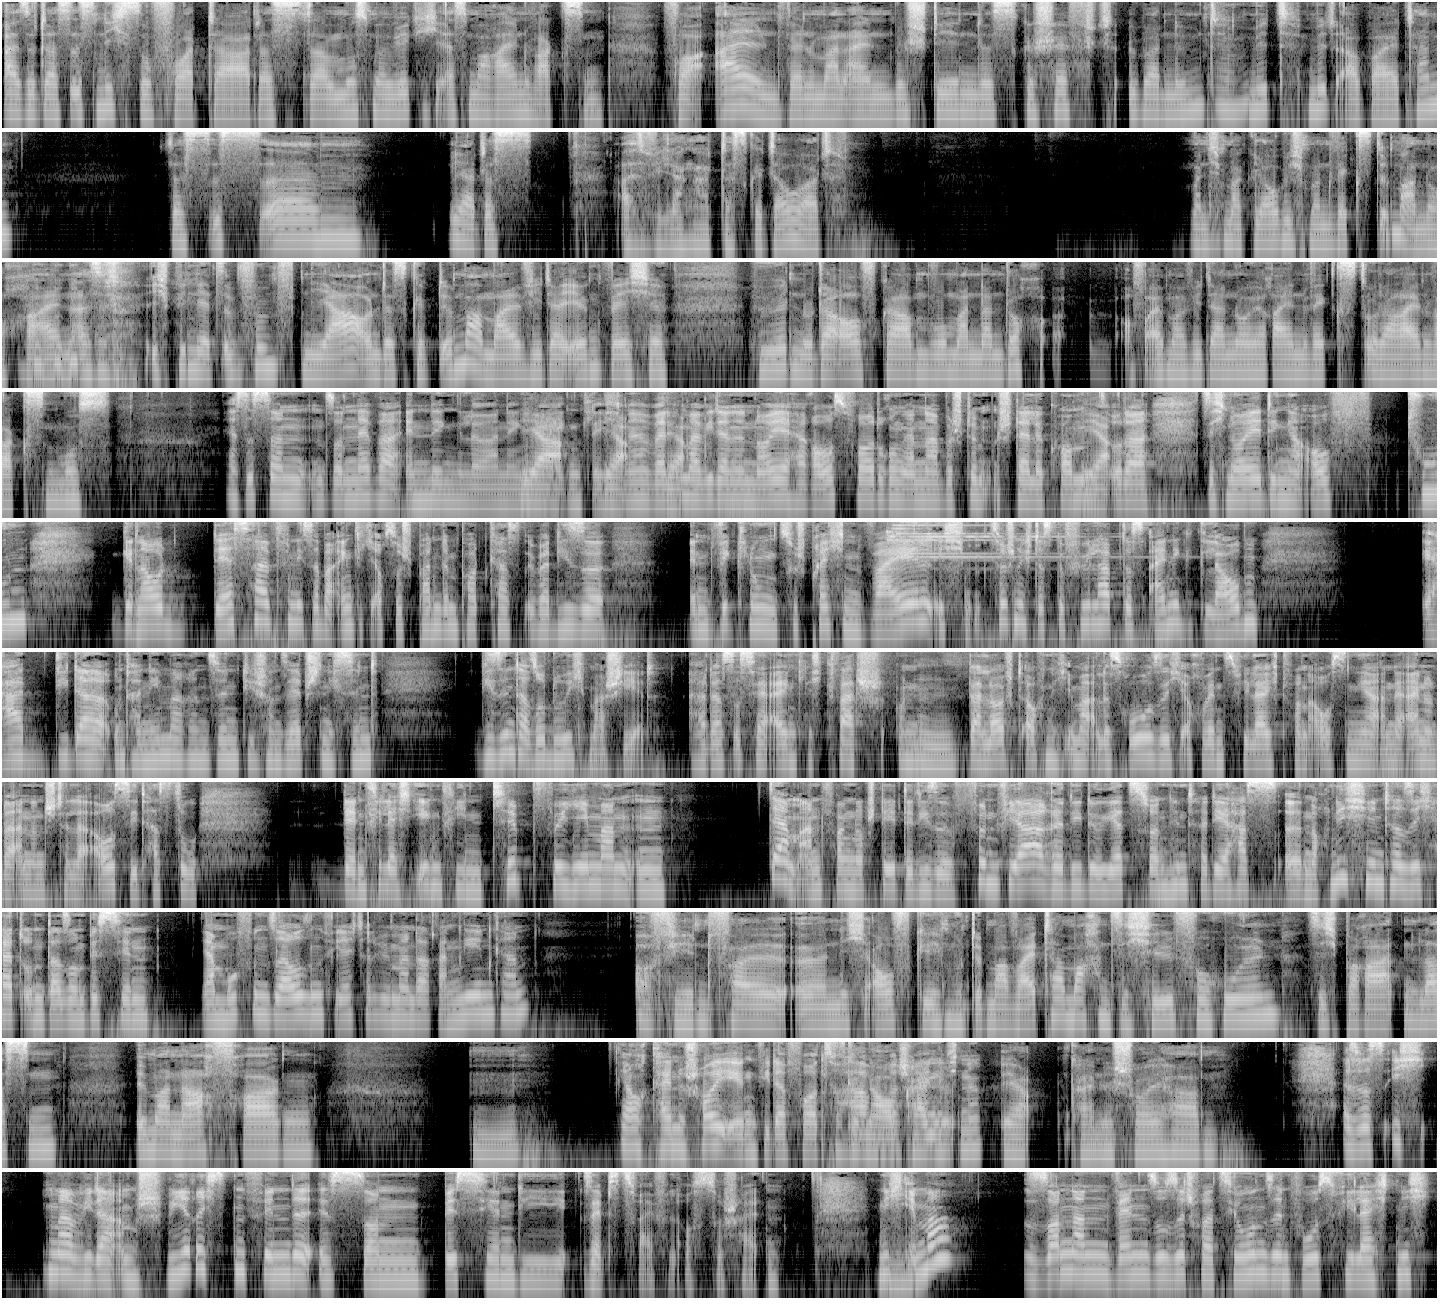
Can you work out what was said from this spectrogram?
Also das ist nicht sofort da. Das, da muss man wirklich erstmal reinwachsen. Vor allem, wenn man ein bestehendes Geschäft übernimmt mhm. mit Mitarbeitern. Das ist, ähm, ja, das, also wie lange hat das gedauert? Manchmal glaube ich, man wächst immer noch rein. Also ich bin jetzt im fünften Jahr und es gibt immer mal wieder irgendwelche Hürden oder Aufgaben, wo man dann doch auf einmal wieder neu reinwächst oder reinwachsen muss. Es ist so ein, so ein never-ending Learning ja, eigentlich, ja, ne? wenn ja. immer wieder eine neue Herausforderung an einer bestimmten Stelle kommt oder sich neue Dinge auftun. Genau deshalb finde ich es aber eigentlich auch so spannend im Podcast über diese Entwicklungen zu sprechen, weil ich zwischendurch das Gefühl habe, dass einige glauben, ja, die da Unternehmerin sind, die schon selbstständig sind, die sind da so durchmarschiert. Aber das ist ja eigentlich Quatsch. Und mhm. da läuft auch nicht immer alles rosig, auch wenn es vielleicht von außen ja an der einen oder anderen Stelle aussieht. Hast du denn vielleicht irgendwie einen Tipp für jemanden, der am Anfang noch steht, der diese fünf Jahre, die du jetzt schon hinter dir hast, äh, noch nicht hinter sich hat und da so ein bisschen ja, Muffensausen vielleicht hat, wie man da rangehen kann? Auf jeden Fall äh, nicht aufgeben und immer weitermachen, sich Hilfe holen, sich beraten lassen, immer nachfragen. Mhm. Ja, auch keine Scheu irgendwie davor zu haben, genau, wahrscheinlich, keine, ne? Ja, keine Scheu haben. Also was ich immer wieder am schwierigsten finde, ist so ein bisschen die Selbstzweifel auszuschalten. Nicht mhm. immer, sondern wenn so Situationen sind, wo es vielleicht nicht,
